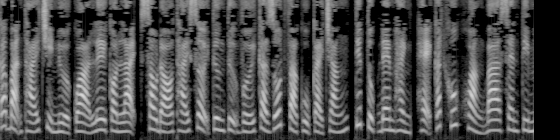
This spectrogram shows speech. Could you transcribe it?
Các bạn thái chỉ nửa quả lê còn lại, sau đó thái sợi tương tự với cà rốt và củ cải trắng. Tiếp tục đem hành, hẹ cắt khúc khoảng 3 cm.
